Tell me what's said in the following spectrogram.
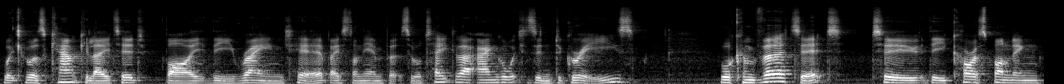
which was calculated by the range here based on the input. So we'll take that angle, which is in degrees, we'll convert it to the corresponding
